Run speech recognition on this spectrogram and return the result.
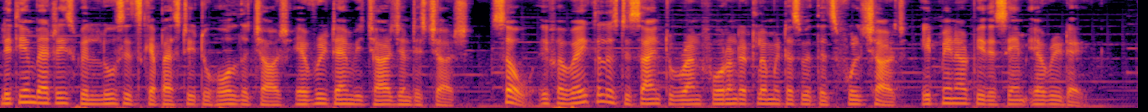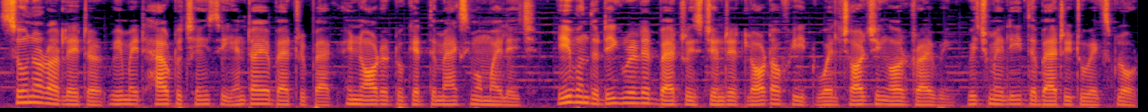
Lithium batteries will lose its capacity to hold the charge every time we charge and discharge. So, if a vehicle is designed to run 400 km with its full charge, it may not be the same every day. Sooner or later, we might have to change the entire battery pack in order to get the maximum mileage. Even the degraded batteries generate lot of heat while charging or driving, which may lead the battery to explode.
